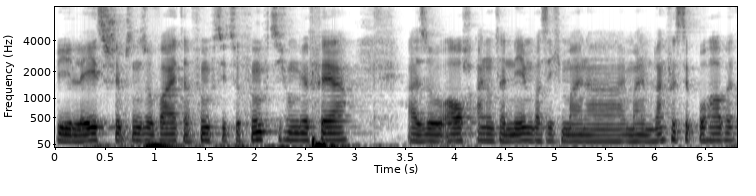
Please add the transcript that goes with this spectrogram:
wie Lays, Chips und so weiter, 50 zu 50 ungefähr. Also auch ein Unternehmen, was ich in, meiner, in meinem Langfristdepot habe,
